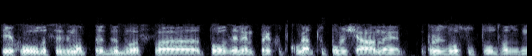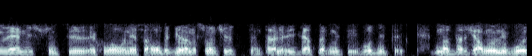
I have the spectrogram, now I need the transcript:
Те е хубаво да се вземат предвид в този зелен преход. Когато повишаваме производството от възобновяеми източници, е хубаво не само да гледаме слънчевите централи, и вятърните, и водните. На държавно ниво е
